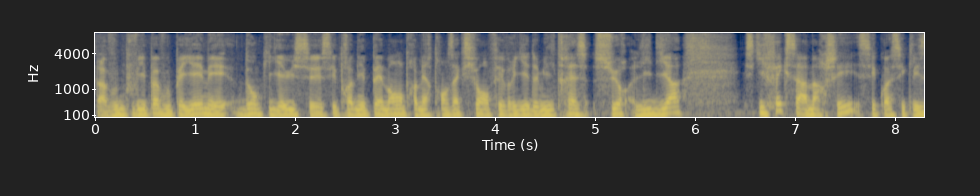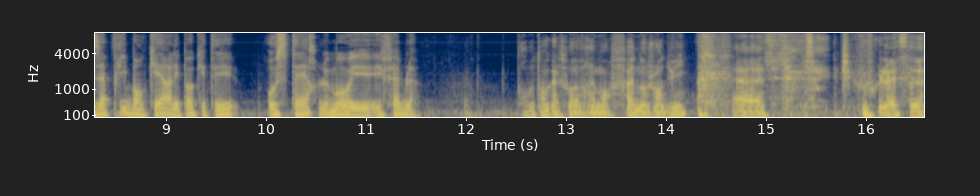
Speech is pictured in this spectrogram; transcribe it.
Alors, vous ne pouviez pas vous payer, mais donc il y a eu ces, ces premiers paiements, premières transactions en février 2013 sur Lydia. Ce qui fait que ça a marché, c'est quoi? C'est que les applis bancaires à l'époque étaient austères, le mot est, est faible? Pour autant qu'elle soit vraiment fun aujourd'hui. euh, je vous laisse euh,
